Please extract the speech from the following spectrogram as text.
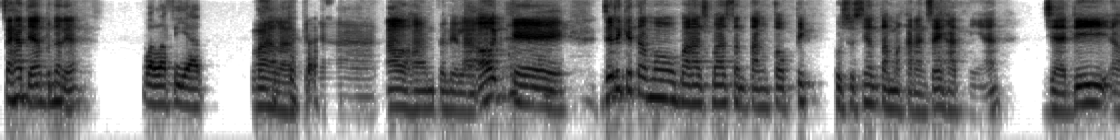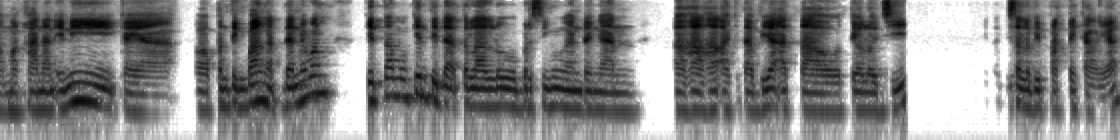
Sehat ya, benar ya? Walafiat. Walafiat. Alhamdulillah. Oke. Okay. Jadi kita mau bahas-bahas tentang topik khususnya tentang makanan sehat nih ya. Jadi uh, makanan ini kayak uh, penting banget dan memang kita mungkin tidak terlalu bersinggungan dengan uh, hal-hal Alkitabiah atau teologi. Kita bisa lebih praktikal ya.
